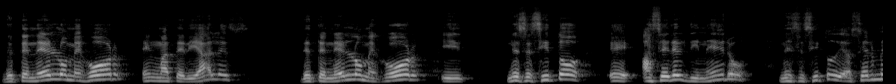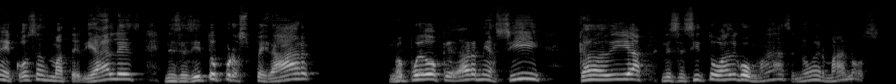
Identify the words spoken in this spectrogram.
¿De tener lo mejor en materiales? ¿De tener lo mejor y necesito eh, hacer el dinero? Necesito de hacerme cosas materiales, necesito prosperar, no puedo quedarme así, cada día necesito algo más, no, hermanos.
